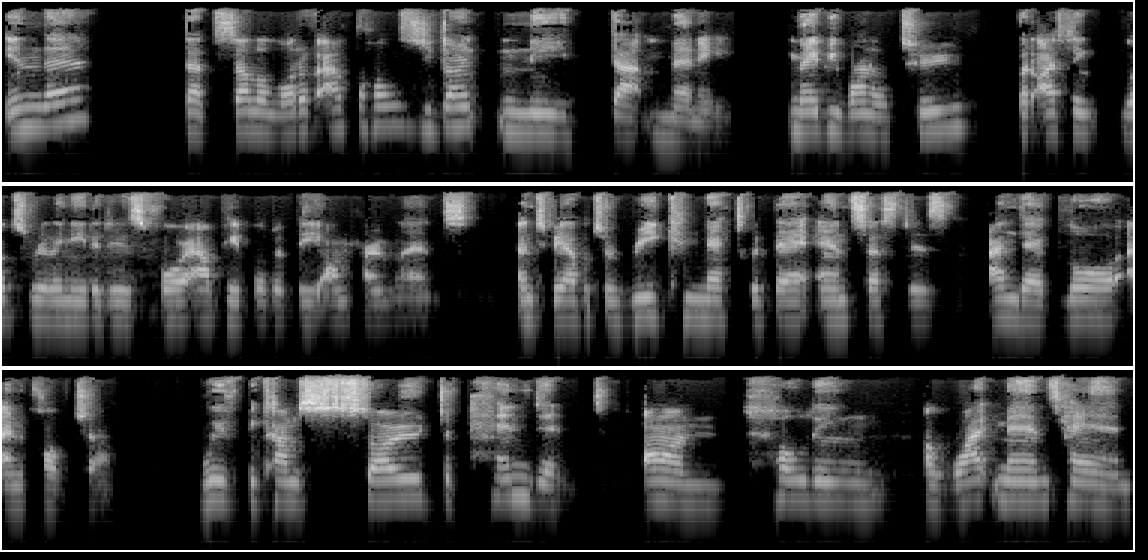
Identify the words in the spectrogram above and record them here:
in there that sell a lot of alcohols. You don't need that many, maybe one or two. But I think what's really needed is for our people to be on homelands and to be able to reconnect with their ancestors and their law and culture. We've become so dependent on holding a white man's hand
